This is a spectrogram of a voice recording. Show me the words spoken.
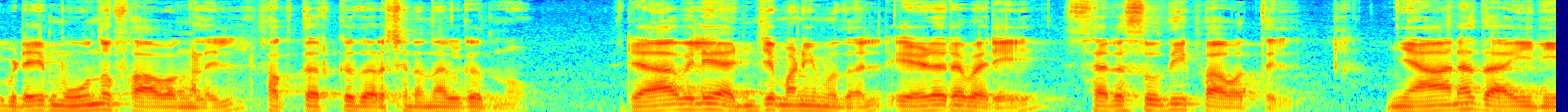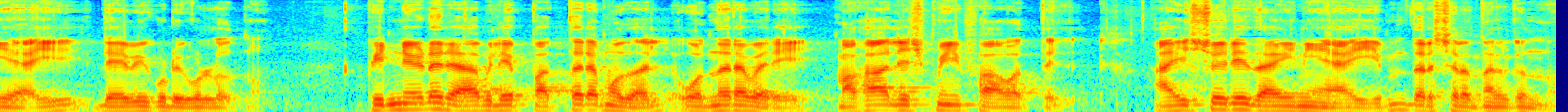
ഇവിടെ മൂന്ന് ഭാവങ്ങളിൽ ഭക്തർക്ക് ദർശനം നൽകുന്നു. രാവിലെ അഞ്ച് മണി മുതൽ ഏഴര വരെ സരസ്വതി ഭാവത്തിൽ ജ്ഞാനദായിനിയായി ദേവി കുടികൊള്ളുന്നു. പിന്നീട് രാവിലെ പത്തര മുതൽ ഒന്നര വരെ മഹാലക്ഷ്മി ഭാവത്തിൽ ഐശ്വര്യദായിനിയായും ദർശനം നൽകുന്നു.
